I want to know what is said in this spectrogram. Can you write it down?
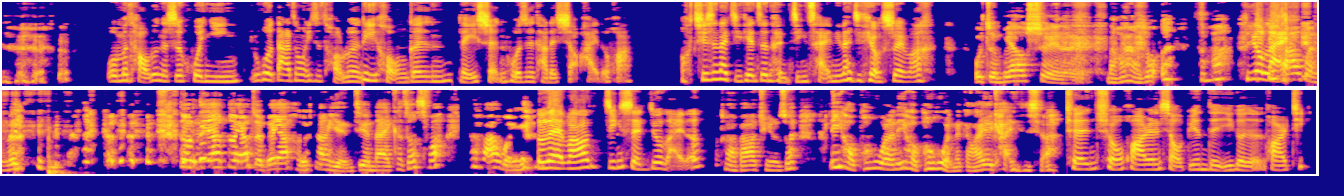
我们讨论的是婚姻。如果大众一直讨论力宏跟雷神或者是他的小孩的话，哦，其实那几天真的很精彩。你那几天有睡吗？我准备要睡了，然后想说，呃，怎么又来发文了？都已经要都要准备要合上眼睛那一刻，说什么要发文了，对不对？然后精神就来了。突然发到群里说，力宏喷文了，力宏喷文了，赶快去看一下。全球华人小编的一个人 party。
